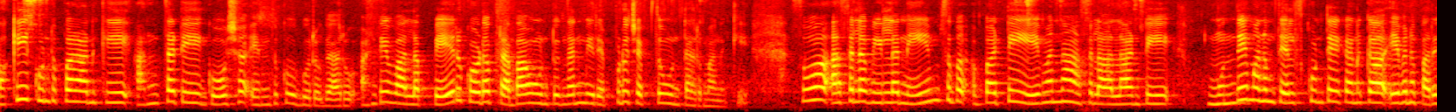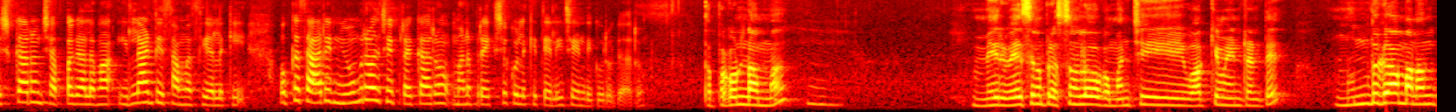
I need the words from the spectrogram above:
ఒకే కుటుంబానికి అంతటి ఘోష ఎందుకు గురుగారు? అంటే వాళ్ళ పేరు కూడా ప్రభావం ఉంటుందని మీరు ఎప్పుడు చెప్తూ ఉంటారు మనకి. సో అసలు వీళ్ళ నేమ్స్ బట్టి ఏమన్నా అసలు అలాంటి ముందే మనం తెలుసుకుంటే కనుక ఏమైనా పరిష్కారం చెప్పగలమా? ఇలాంటి సమస్యలకి. ఒక్కసారి న్యూమరాలజీ ప్రకారం మన ప్రేక్షకులకి తెలియచేయండి గురుగారు. తప్పకుండా అమ్మ. మీరు వేసిన ప్రశ్నలో ఒక మంచి వాక్యం ఏంటంటే ముందుగా మనం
